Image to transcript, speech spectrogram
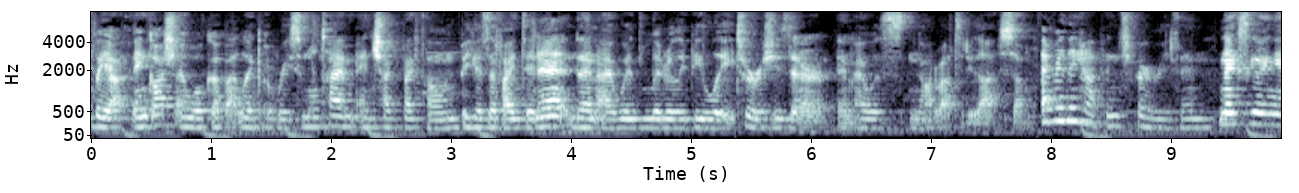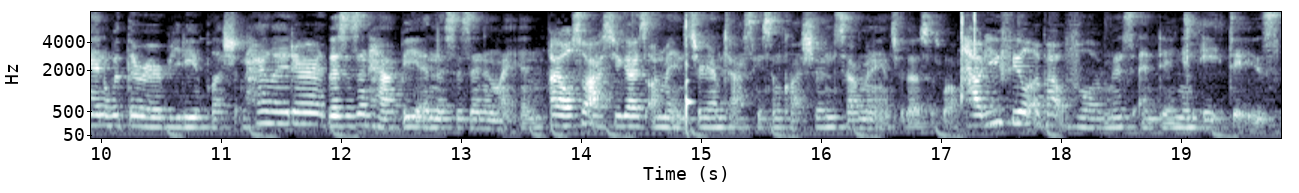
But yeah, thank gosh I woke up at like a reasonable time and checked my phone because if I didn't, then I would literally be late to Rishi's dinner and I was not about to do that. So everything happens for a reason. Next going in with the Rare Beauty blush and highlighter. This is in Happy and this is in Enlighten. I also asked you guys on my Instagram to ask me some questions, so I'm gonna answer those as well. How do you feel about Vlogmas ending in eight days?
